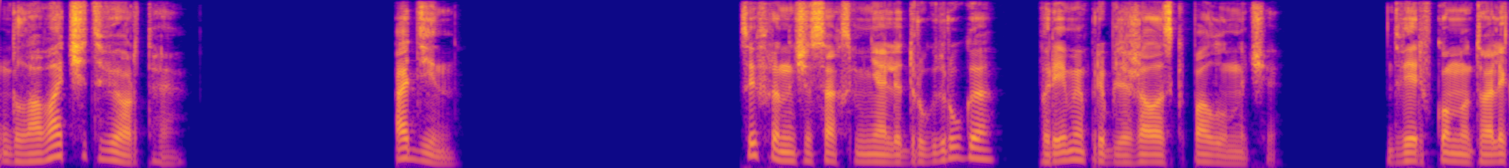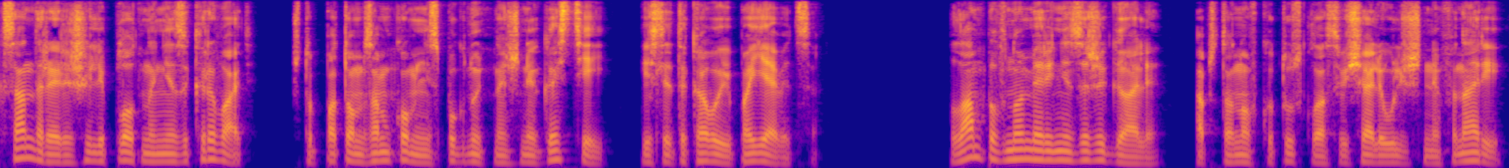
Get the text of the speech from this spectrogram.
Глава 4. 1. Цифры на часах сменяли друг друга, время приближалось к полуночи. Дверь в комнату Александра решили плотно не закрывать, чтобы потом замком не спугнуть ночных гостей, если таковые появятся. Лампы в номере не зажигали, обстановку тускло освещали уличные фонари.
